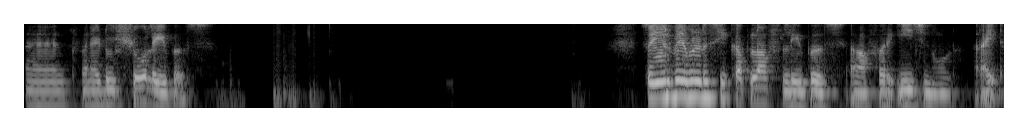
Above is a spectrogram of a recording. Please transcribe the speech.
and when I do show labels, So you'll be able to see a couple of labels uh, for each node, right?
